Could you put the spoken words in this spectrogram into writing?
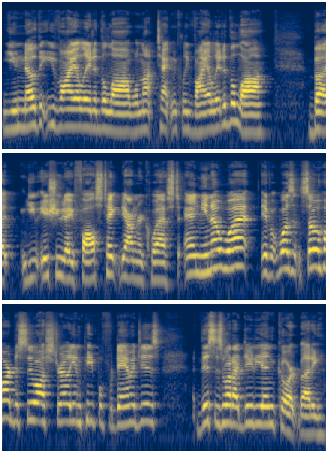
You know that you violated the law. Well, not technically violated the law, but you issued a false takedown request. And you know what? If it wasn't so hard to sue Australian people for damages, this is what I do to you in court, buddy.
